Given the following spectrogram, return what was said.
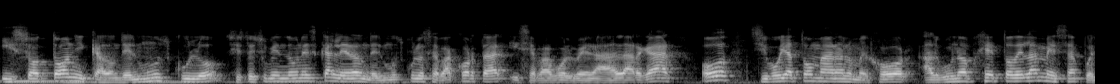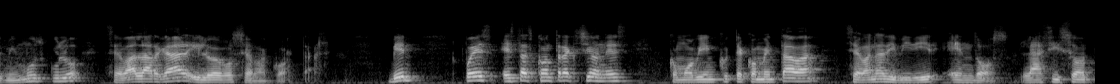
isotónica, donde el músculo, si estoy subiendo una escalera, donde el músculo se va a cortar y se va a volver a alargar. O si voy a tomar a lo mejor algún objeto de la mesa, pues mi músculo se va a alargar y luego se va a cortar. Bien, pues estas contracciones, como bien te comentaba, se van a dividir en dos, las, iso,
